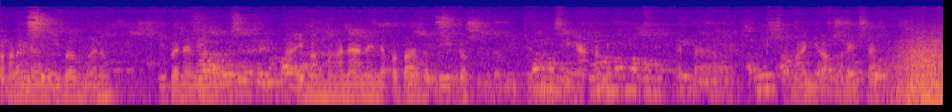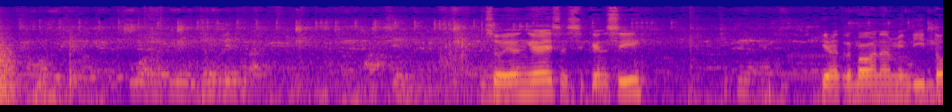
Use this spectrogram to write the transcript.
pa kami ng ibang ano, iba namin ah, ibang mga nanay na papasok dito. So medyo busy nga kami. At uh, samahan niyo ako guys ha. So yan guys, as you can see, ginatrabaho namin dito.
